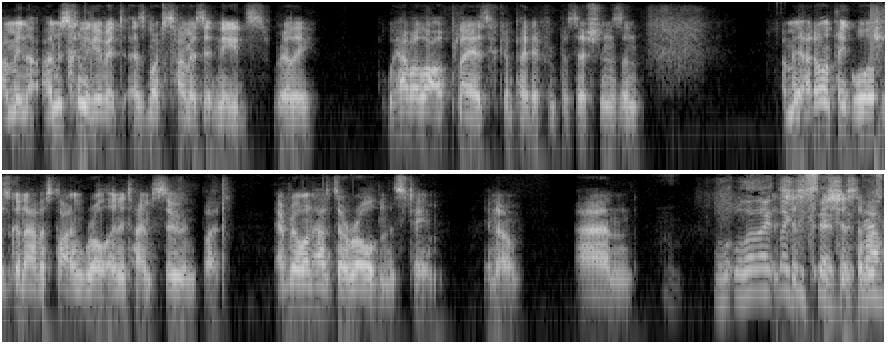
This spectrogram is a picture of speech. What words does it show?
I mean, I'm just going to give it as much time as it needs. Really, we have a lot of players who can play different positions, and I mean, I don't think Walsh is going to have a starting role anytime soon, but everyone has their role in this team, you know, and well, well like, like just, you said, there's, about...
